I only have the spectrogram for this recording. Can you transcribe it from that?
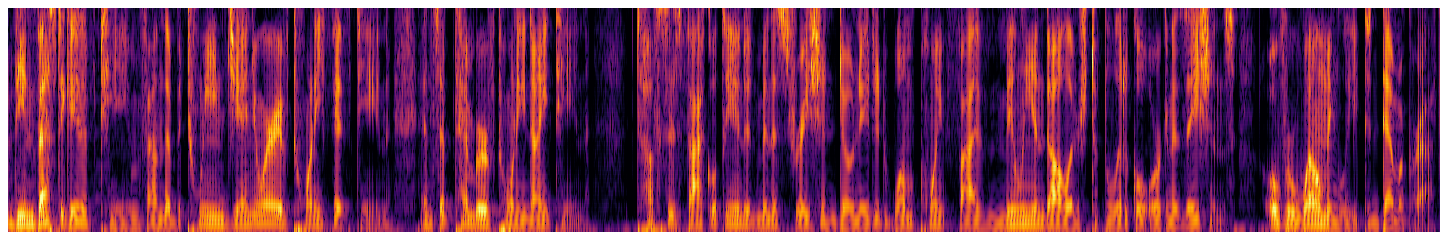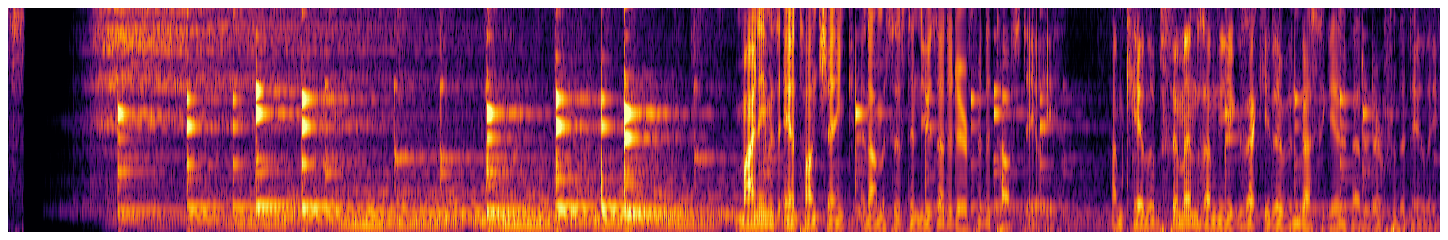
The investigative team found that between January of 2015 and September of 2019, Tufts' faculty and administration donated $1.5 million to political organizations, overwhelmingly to Democrats. My name is Anton Shenk, and I'm assistant news editor for the Tufts Daily. I'm Caleb Symons. I'm the executive investigative editor for the Daily.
